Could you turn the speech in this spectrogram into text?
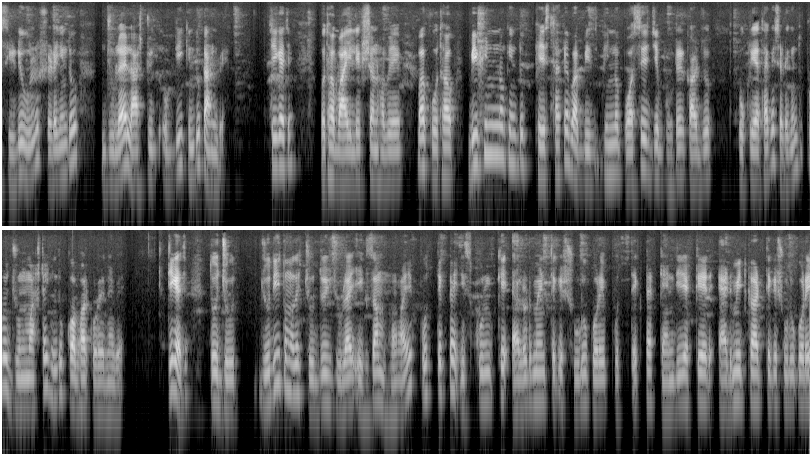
শিডিউল সেটা কিন্তু জুলাই লাস্ট উইক অবধি কিন্তু টানবে। ঠিক আছে? কোথাও বাই ইলেকশন হবে বা কোথাও বিভিন্ন কিন্তু ফেজ থাকে বা বিভিন্ন প্রসেস যে ভোটের কার্য প্রক্রিয়া থাকে সেটা কিন্তু পুরো জুন মাসটাই কিন্তু কভার করে নেবে। ঠিক আছে? তো যদি তোমাদের চোদ্দোই জুলাই এক্সাম হয়, প্রত্যেকটা স্কুলকে অ্যালটমেন্ট থেকে শুরু করে প্রত্যেকটা ক্যান্ডিডেটের অ্যাডমিট কার্ড থেকে শুরু করে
